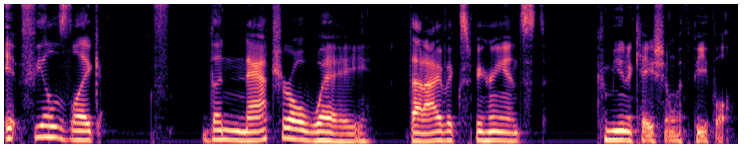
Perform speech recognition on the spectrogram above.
it feels like f- the natural way that I've experienced communication with people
